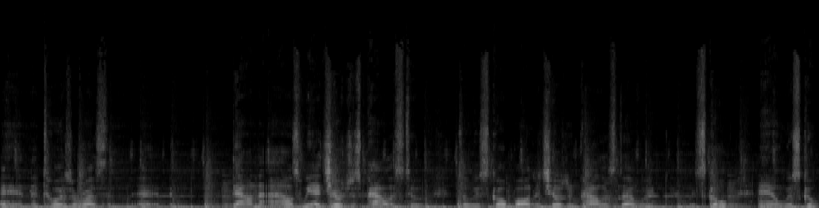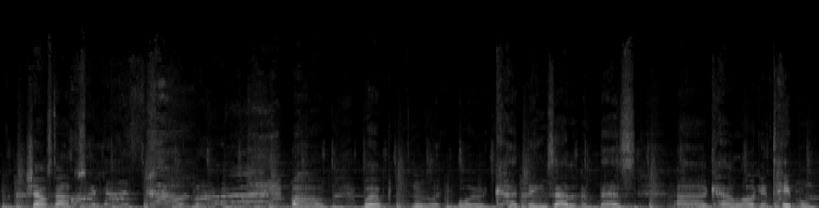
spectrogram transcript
and the Toys R Us and, and down the aisles. We had Children's Palace too, so we scope all the Children's Palace stuff. We we scope and we scoop. Shouts to Underscoop. um, but we would, we would, cut things out of the best uh, catalog and tape them.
